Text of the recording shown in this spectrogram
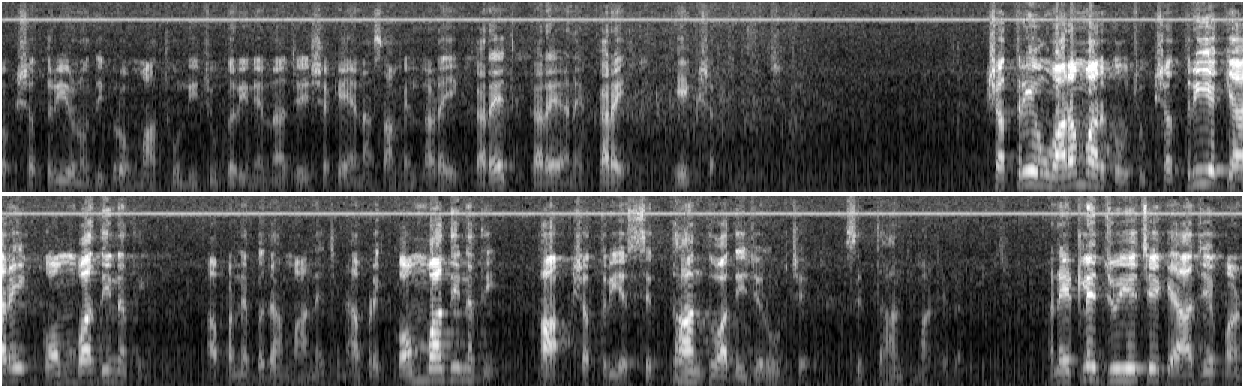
તો ક્ષત્રિયનો દીકરો માથું નીચું કરીને ન જઈ શકે, એના સામે લડાઈ કરે જ કરે અને કરે એ ક્ષત્રિય છે. ક્ષત્રિય હું વારંવાર કહું છું, ક્ષત્રિય ક્યારેય કોમવાદી નથી. આપણને બધા માને છે ને, આપણે કોમવાદી નથી. હા, ક્ષત્રિય સિદ્ધાંતવાદી જરૂર છે, સિદ્ધાંત માટે લડીએ છીએ. અને એટલે જ જોઈએ છે કે આજે પણ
